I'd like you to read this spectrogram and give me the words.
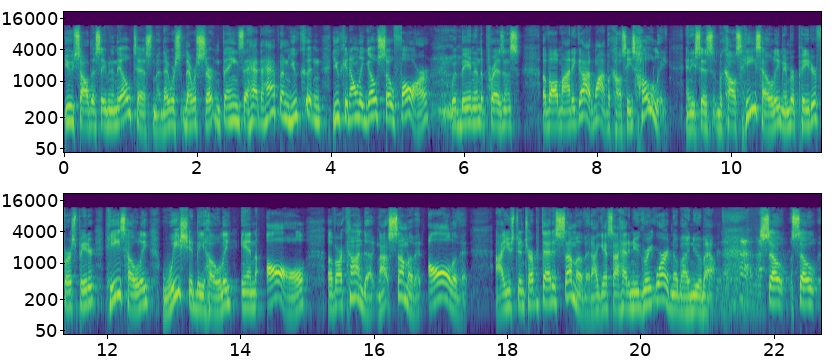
You saw this even in the Old Testament. There were, there were certain things that had to happen. You couldn't, you could only go so far with being in the presence of Almighty God. Why? Because He's holy. And He says, because He's holy, remember Peter, First Peter, He's holy, we should be holy in all of our conduct, not some of it, all of it. I used to interpret that as some of it. I guess I had a new Greek word nobody knew about. so, so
